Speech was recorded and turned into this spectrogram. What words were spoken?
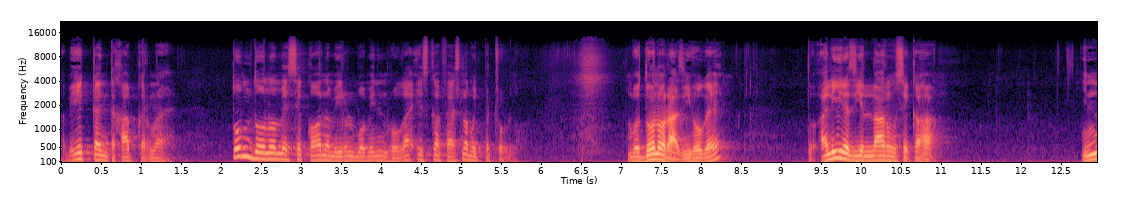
اب ایک کا انتخاب کرنا ہے۔ تم دونوں میں سے کون امیر المومنین ہوگا؟ اس کا فیصلہ مجھ پر چھوڑ دو۔ وہ دونوں راضی ہو گئے۔ تو علی رضی اللہ عنہ سے کہا، ان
